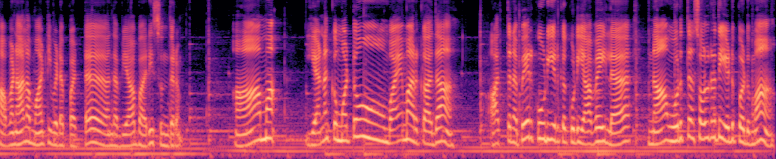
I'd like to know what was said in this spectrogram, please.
அவனால் மாட்டி விடப்பட்ட அந்த வியாபாரி சுந்தரம். ஆமாம் எனக்கு மட்டும் பயமாக இருக்காதா? அத்தனை பேர் கூடியிருக்கக்கூடிய அவையில் நான் ஒருத்தன் சொல்கிறது எடுப்படுமா?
